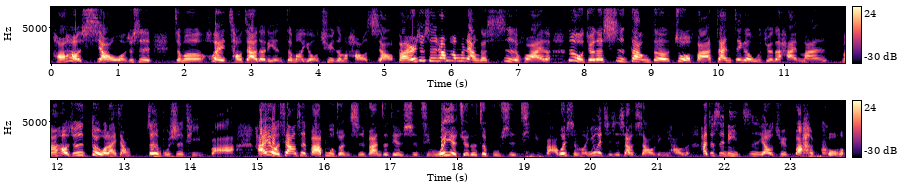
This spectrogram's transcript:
好好笑哦，就是怎么会吵架的脸这么有趣，这么好笑，反而就是让他们两个释怀了。那我觉得适当的做罚站，这个我觉得还蛮蛮好，就是对我来讲。真的不是体罚，还有像是罚不准吃饭这件事情，我也觉得这不是体罚。为什么？因为其实像小黎好了，他就是立志要去法国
